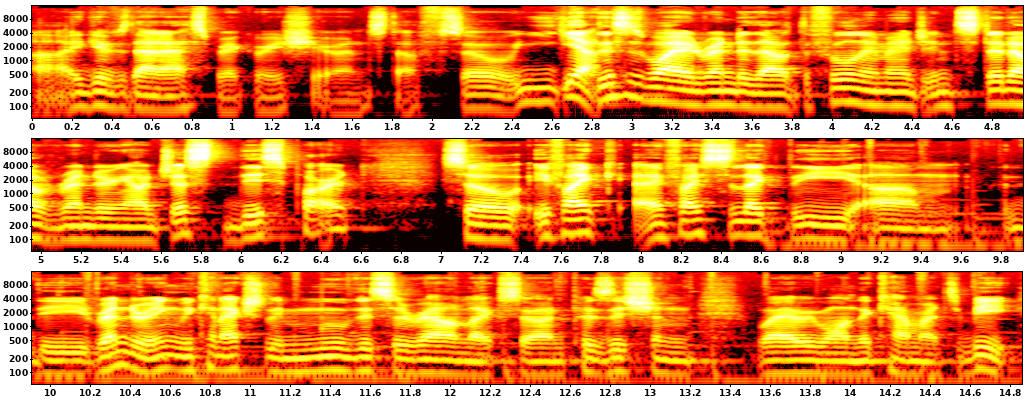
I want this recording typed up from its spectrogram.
uh, it gives that aspect ratio and stuff. So yeah, this is why I rendered out the full image instead of rendering out just this part. So if I if I select the um, the rendering, we can actually move this around like so and position where we want the camera to be.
